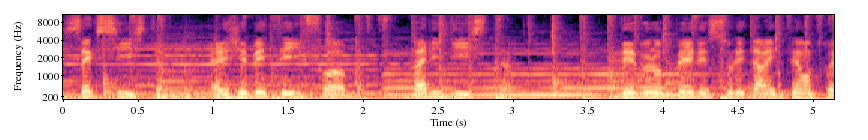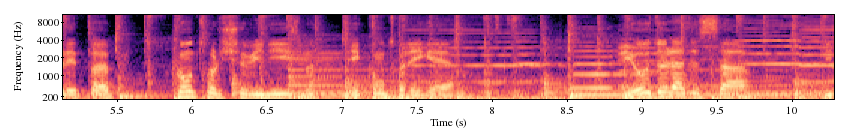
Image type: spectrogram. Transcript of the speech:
sexistes, LGBTI-phobes, validistes, développer les solidarités entre les peuples contre le chauvinisme et contre les guerres. Et au-delà de ça, il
